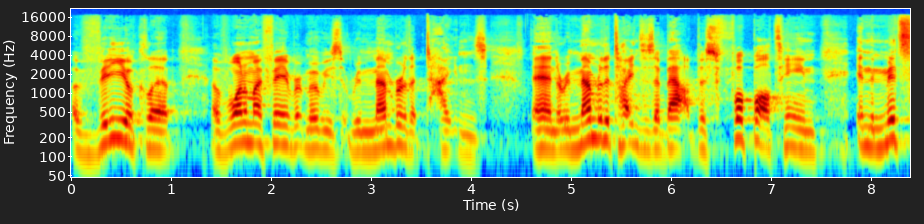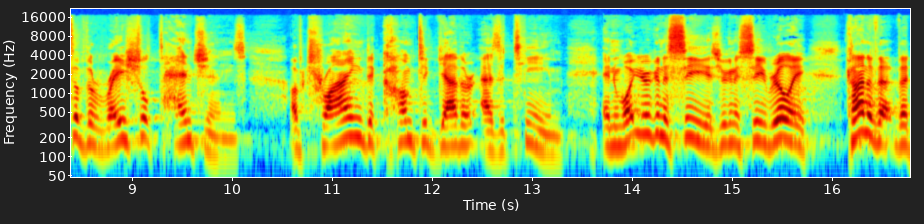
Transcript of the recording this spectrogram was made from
a video clip of one of my favorite movies, Remember the Titans. And Remember the Titans is about this football team in the midst of the racial tensions of trying to come together as a team. And what you're going to see is you're going to see really kind of the, the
